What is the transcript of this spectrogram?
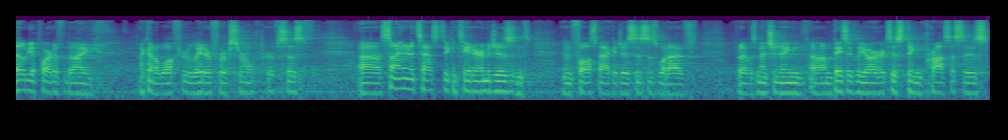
that'll be a part of my, my kind of walkthrough later for external purposes. Uh, sign and attest to container images and, and false packages. This is what I've what I was mentioning. Um, basically, our existing processes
